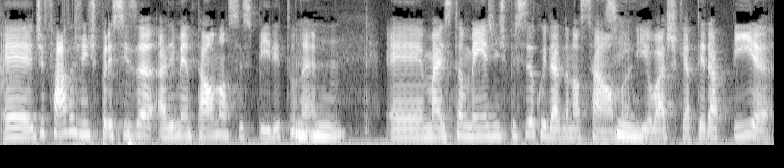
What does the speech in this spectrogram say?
é, de fato, a gente precisa alimentar o nosso espírito, né? É, mas também a gente precisa cuidar da nossa alma. Uhum. Sim. E eu acho que a terapia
